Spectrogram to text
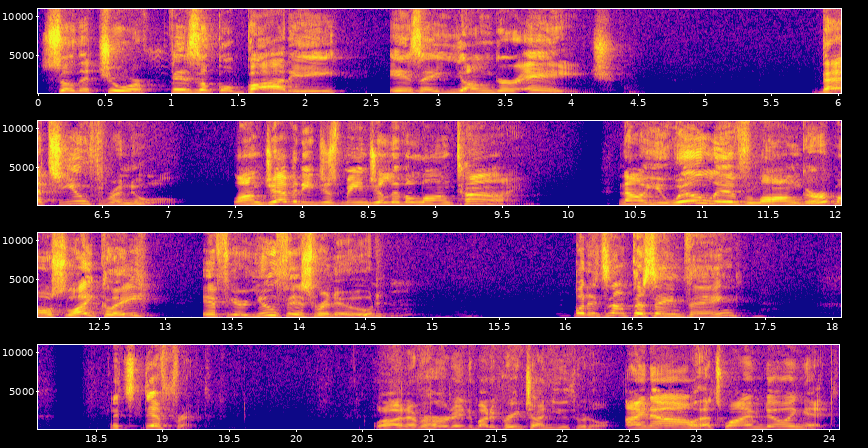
so that your physical body is a younger age. That's youth renewal longevity just means you live a long time. Now you will live longer most likely if your youth is renewed mm -hmm. but it's not the same thing. It's different. Well I never heard anybody preach on youth renewal. I know that's why I'm doing it.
